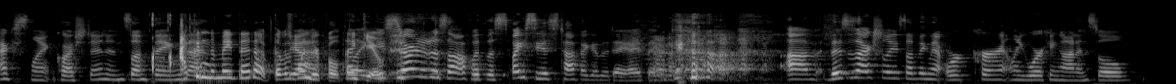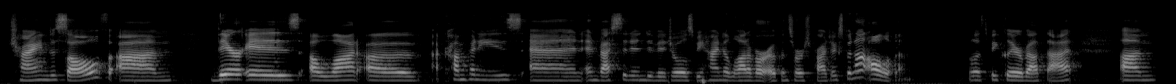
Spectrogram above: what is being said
excellent question and something I that- couldn't have made that up. That was Yeah, wonderful. Thank like, you. You started us off with the spiciest topic of the day, I think. um, this is actually something that we're currently working on and still trying to solve. Um, there is a lot of companies and invested individuals behind a lot of our open source projects, but not all of them. So let's be clear about that. Um,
